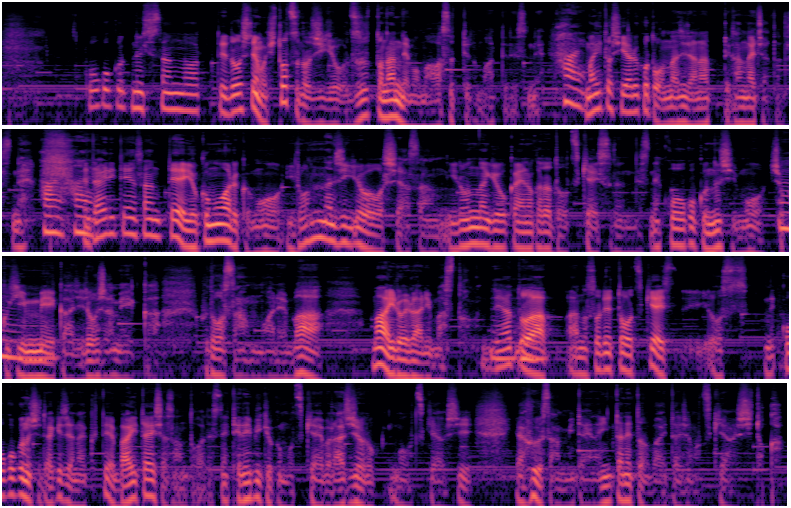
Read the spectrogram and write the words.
広告主さん側ってどうしても一つの事業をずっと何年も回すっていうのもあってですねはい、毎年やること同じだなって考えちゃったんですね。はい、はい、で代理店さんって良くも悪くもいろんな事業者さんいろんな業界の方とお付き合いするんですね。広告主も食品メーカー、自動車メーカー不動産もあればまあいろいろありますと。うんうん。であとはあのそれとお付き合いを広告主だけじゃなくて媒体者さんとかですねテレビ局も付き合えばラジオも付き合うしヤフーさんみたいなインターネットの媒体者も付き合うしとか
